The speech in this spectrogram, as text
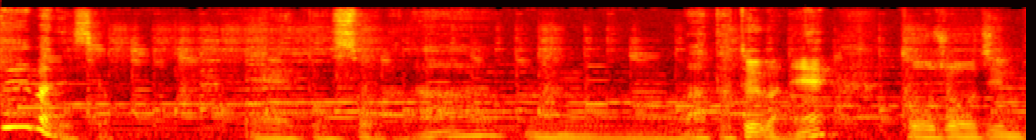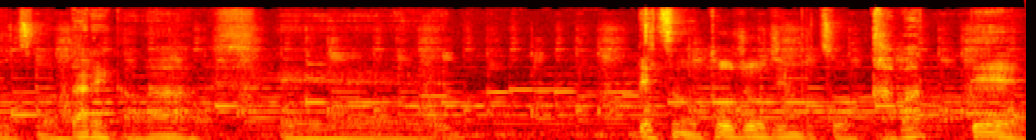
例えばですよ。えっ、ー、と、そうだな。うん、まあ、例えばね、登場人物の誰かが、えー、別の登場人物をかばって、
